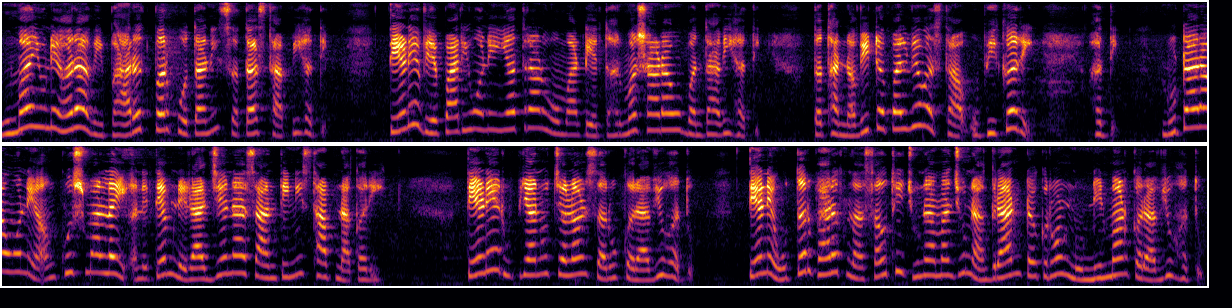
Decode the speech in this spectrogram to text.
હુમાયુને હરાવી ભારત પર પોતાની સત્તા સ્થાપી હતી. તેણે વેપારીઓ અને યાત્રાળુઓ માટે ધર્મશાળાઓ બંધાવી હતી તથા નવી ટપાલ વ્યવસ્થા ઊભી કરી હતી. લૂંટારાઓને અંકુશમાં લઈ અને તેમને રાજ્યના શાંતિની સ્થાપના કરી. તેણે રૂપિયાનું ચલણ શરૂ કરાવ્યું હતું. તેણે ઉત્તર ભારતના સૌથી જૂનામાં જૂના ગ્રાન્ડ ટક રોડનું નિર્માણ કરાવ્યું હતું.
